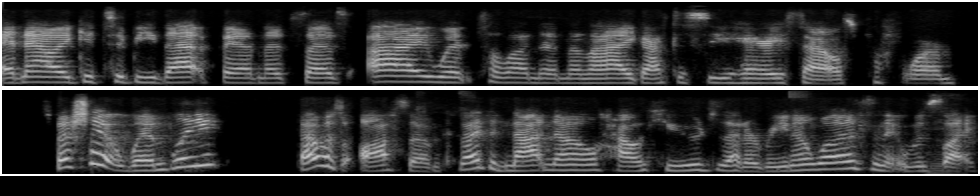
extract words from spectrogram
And now I get to be that fan that says, I went to London and I got to see Harry Styles perform, especially at Wembley. That was awesome because I did not know how huge that arena was. And it was like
